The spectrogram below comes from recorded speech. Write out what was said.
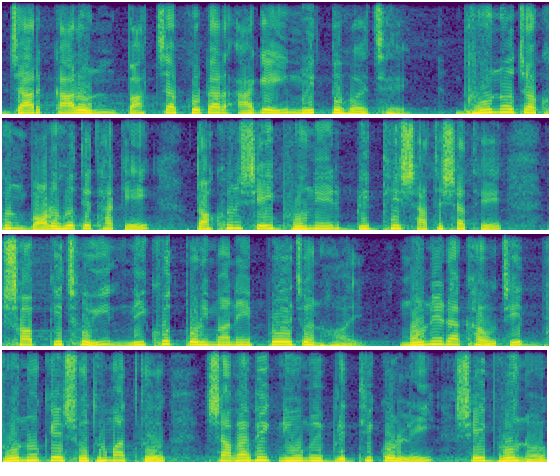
যার কারণ বাচ্চা ফোটার আগেই মৃত্যু হয়েছে। ভ্রূণ যখন বড় হতে থাকে, তখন সেই ভ্রূণের বৃদ্ধির সাথে সাথে সব কিছুই নিখুঁত পরিমাণে প্রয়োজন হয়। মনে রাখা উচিত, ভ্রূণকে শুধুমাত্র স্বাভাবিক নিয়মে বৃদ্ধি করলেই সেই ভ্রূণ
